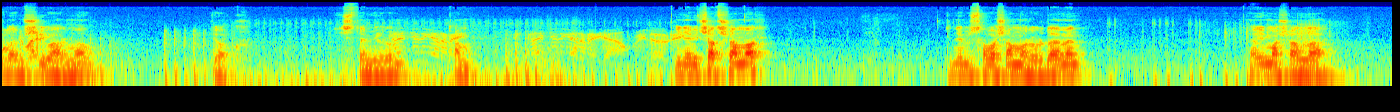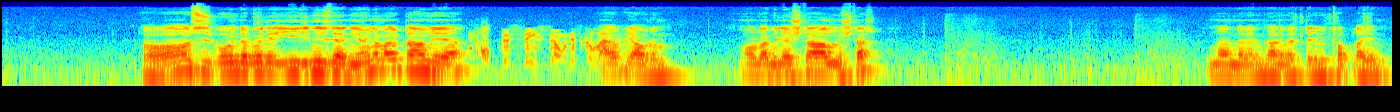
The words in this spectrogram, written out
Burada bir şey var mı? Yok. İstemiyorum. Tamam. Yine bir çatışan var. Yine bir savaşan var orada hemen. Hey maşallah. Oo siz bu oyunda böyle iyiydiniz de niye oynamadık daha önce ya? Collapsing. yavrum. Orada bir leş daha almışlar. Bundan da ben ganimetleri bir toplayayım.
